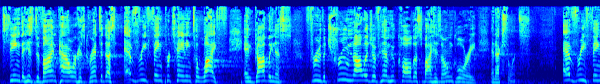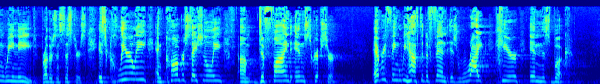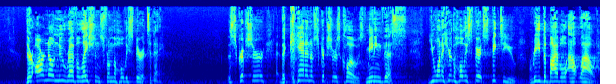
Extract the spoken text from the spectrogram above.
seeing that his divine power has granted us everything pertaining to life and godliness through the true knowledge of him who called us by his own glory and excellence Everything we need, brothers and sisters, is clearly and conversationally um, defined in Scripture. Everything we have to defend is right here in this book. There are no new revelations from the Holy Spirit today. The Scripture, the canon of Scripture is closed, meaning this you want to hear the Holy Spirit speak to you, read the Bible out loud.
